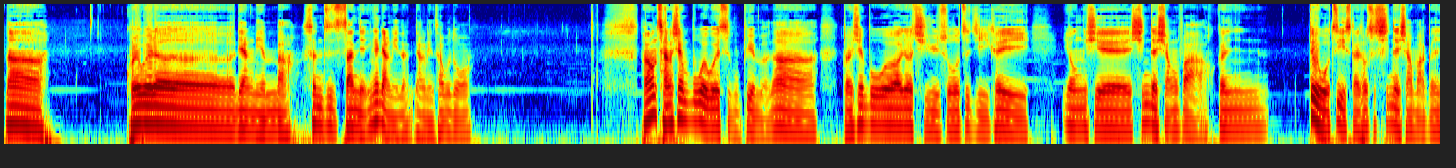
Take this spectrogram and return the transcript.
那回违了两年吧，甚至三年，应该两年了，两年差不多。好像长线部位维持不变嘛，那短线部位就期许说自己可以用一些新的想法，跟对我自己来说是新的想法跟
